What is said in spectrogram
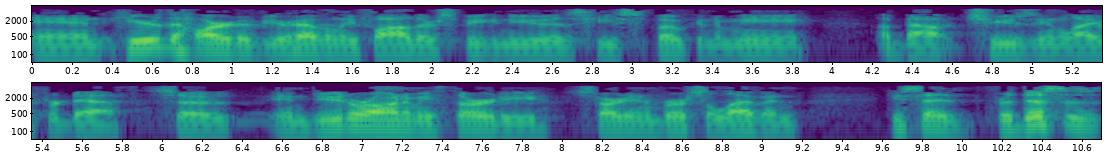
and hear the heart of your heavenly Father speaking to you as He's spoken to me about choosing life or death. So in Deuteronomy 30, starting in verse 11, He said, "For this is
